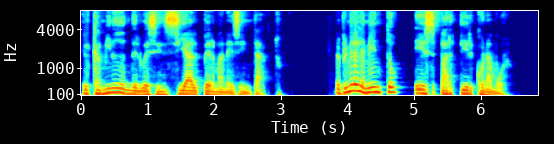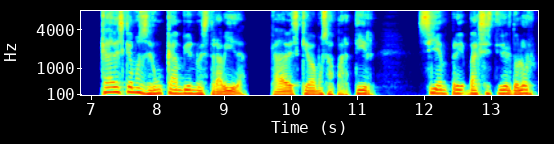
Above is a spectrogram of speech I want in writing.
el camino donde lo esencial permanece intacto. El primer elemento es partir con amor. Cada vez que vamos a hacer un cambio en nuestra vida, cada vez que vamos a partir, siempre va a existir el dolor.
